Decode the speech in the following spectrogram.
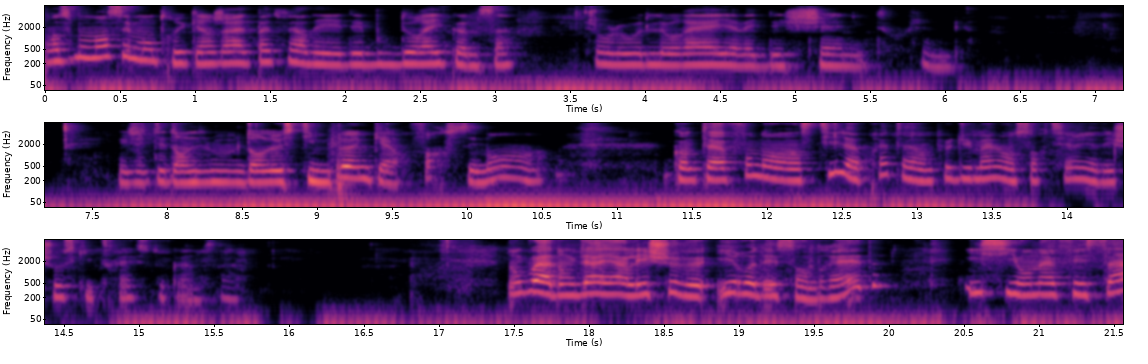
En ce moment, c'est mon truc. hein. J'arrête pas de faire des, des boucles d'oreilles comme ça. Le haut de l'oreille avec des chaînes et tout. J'aime bien. Et j'étais dans le, steampunk, alors forcément, quand t'es à fond dans un style, après t'as un peu du mal à en sortir. Il y a des choses qui te restent comme ça. Donc voilà, donc derrière les cheveux, ils redescendent. Ici, on a fait ça.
